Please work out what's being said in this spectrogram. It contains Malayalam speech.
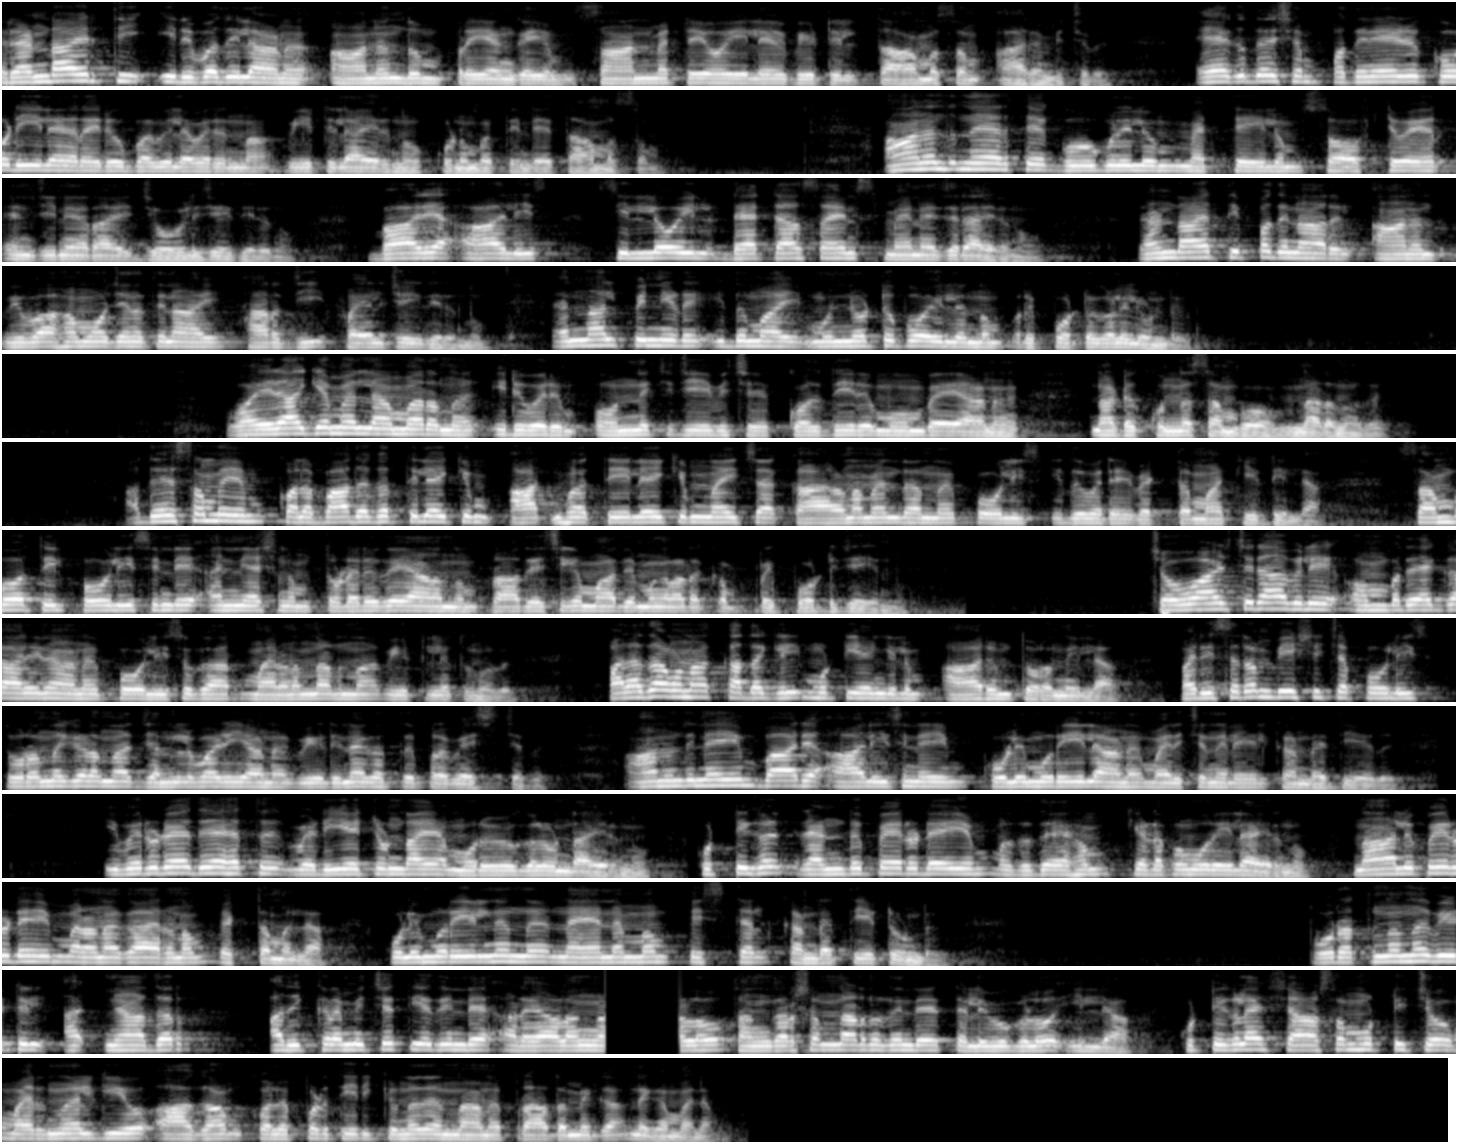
രണ്ടായിരത്തി ഇരുപതിലാണ് ആനന്ദും പ്രിയങ്കയും സാൻ മെറ്റയോയിലെ വീട്ടിൽ താമസം ആരംഭിച്ചത്. ഏകദേശം പതിനേഴ് കോടിയിലേറെ രൂപ വില വരുന്ന വീട്ടിലായിരുന്നു കുടുംബത്തിന്റെ താമസം. ആനന്ദ് നേരത്തെ ഗൂഗിളിലും മെറ്റയിലും സോഫ്റ്റ്വെയർ എഞ്ചിനീയറായി ജോലി ചെയ്തിരുന്നു. ഭാര്യ ആലീസ് സില്ലോയിൽ ഡാറ്റാ സയൻസ് മാനേജറായിരുന്നു രണ്ടായിരത്തി പതിനാറിൽ ആനന്ദ് വിവാഹമോചനത്തിനായി ഹർജി ഫയൽ ചെയ്തിരുന്നു. എന്നാൽ പിന്നീട് ഇതുമായി മുന്നോട്ടു പോയില്ലെന്നും റിപ്പോർട്ടുകളിലുണ്ട്. വൈരാഗ്യമെല്ലാം മറന്ന് ഇരുവരും ഒന്നിച്ച് ജീവിച്ച് കൊതിരു മുമ്പെയാണ് നടക്കുന്ന സംഭവം നടന്നത്. അതേസമയം കൊലപാതകത്തിലേക്കും ആത്മഹത്യയിലേക്കും നയിച്ച കാരണമെന്തെന്ന് പോലീസ് ഇതുവരെ വ്യക്തമാക്കിയിട്ടില്ല. സംഭവത്തിൽ പോലീസിന്റെ അന്വേഷണം തുടരുകയാണെന്നും പ്രാദേശിക മാധ്യമങ്ങളടക്കം റിപ്പോർട്ട് ചെയ്യുന്നു. ചൊവ്വാഴ്ച രാവിലെ ഒമ്പതേകാലിനാണ് പോലീസുകാർ മരണം നടന്ന വീട്ടിലെത്തുന്നത്. പലതവണ കഥകിൽ മുട്ടിയെങ്കിലും ആരും തുറന്നില്ല. പരിസരം വീക്ഷിച്ച പോലീസ് തുറന്നുകിടന്ന ജനൽ വഴിയാണ് വീടിനകത്ത് പ്രവേശിച്ചത്. ആനന്ദിനെയും ഭാര്യ ആലീസിനെയും കുളിമുറിയിലാണ് മരിച്ച നിലയിൽ കണ്ടെത്തിയത്. ഇവരുടെ ദേഹത്ത് വെടിയേറ്റുണ്ടായ മുറിവുകളുണ്ടായിരുന്നു. കുട്ടികൾ രണ്ടു പേരുടെയും മൃതദേഹം കിടപ്പുമുറിയിലായിരുന്നു. നാലു പേരുടെയും മരണകാരണം വ്യക്തമല്ല. കുളിമുറിയിൽ നിന്ന് നയനമ്മം പിസ്റ്റൾ കണ്ടെത്തിയിട്ടുണ്ട്. പുറത്തുനിന്ന് വീട്ടിൽ അജ്ഞാതർ അതിക്രമിച്ചെത്തിയതിന്റെ അടയാളങ്ങളോ സംഘർഷം നടന്നതിന്റെ തെളിവുകളോ ഇല്ല. കുട്ടികളെ ശ്വാസം മുട്ടിച്ചോ മരുന്ന് നൽകിയോ ആകാം കൊലപ്പെടുത്തിയിരിക്കുന്നതെന്നാണ് പ്രാഥമിക നിഗമനം.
